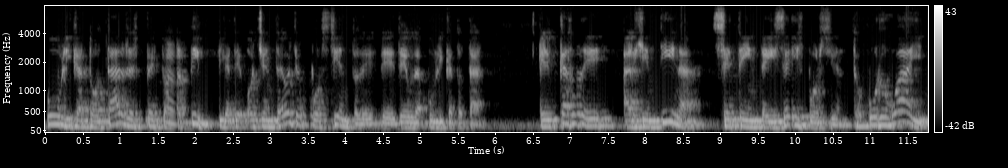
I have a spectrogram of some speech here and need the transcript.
pública total respecto al PIB. Fíjate, 88% de, de deuda pública total. El caso de Argentina, 76%. Uruguay,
